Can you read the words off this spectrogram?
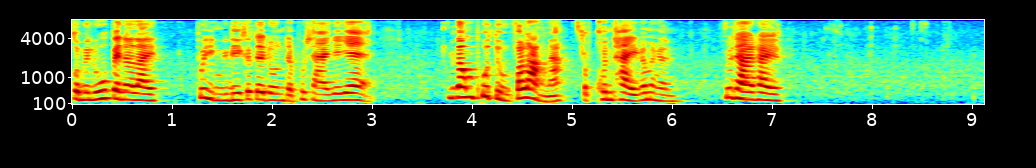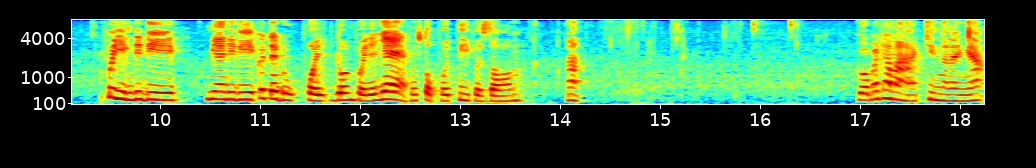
ก็ไม่รู้เป็นอะไร ผู้หญิงดีๆก็จะโดนแต่ผู้ชายแย่ๆ ไม่ต้องพูดถึงฝรั่งนะ กับคนไทยก็เหมือนกัน ผู้ชายไทย ผู้หญิงดีๆ เมียดีๆ ก็จะดูผัวโดนผัวแย่ๆผัวตบผัวตีผัวซ้อมอะผัวไม่ทำอาหารกินอะไรเงี้ย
